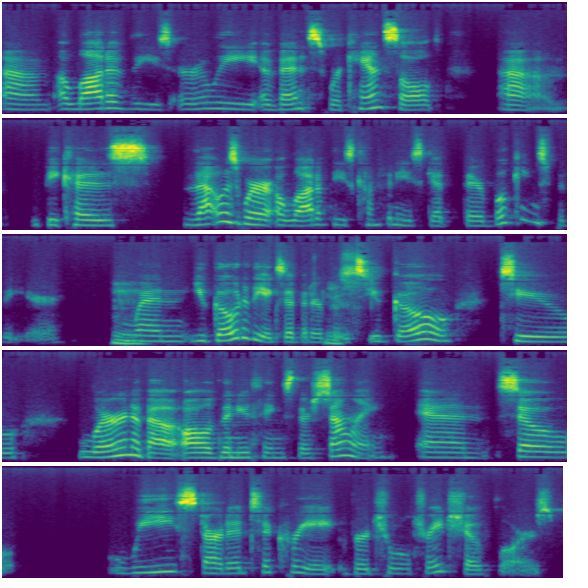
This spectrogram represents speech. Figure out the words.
um, a lot of these early events were canceled um, because that was where a lot of these companies get their bookings for the year. Mm. When you go to the exhibitor yes. booths, you go to learn about all of the new things they're selling. And so we started to create virtual trade show floors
